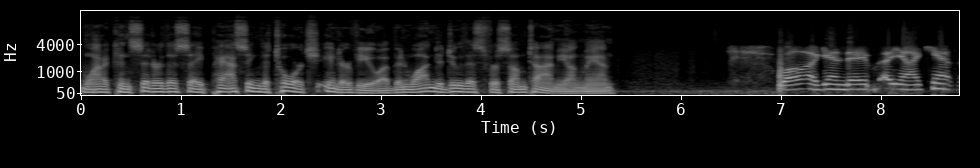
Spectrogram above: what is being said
want to consider this a passing the torch interview. I've been wanting to do this for some time, young man. Well, again, Dave, uh, you know, I can't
